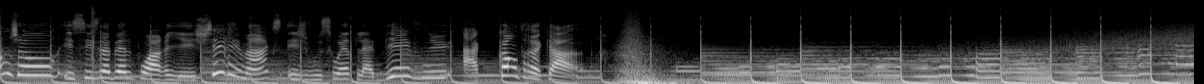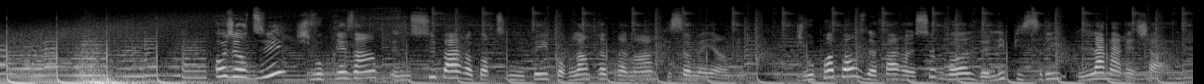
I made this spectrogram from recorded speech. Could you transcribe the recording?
Bonjour, ici Isabelle Poirier chez Remax et je vous souhaite la bienvenue à Contrecoeur. Aujourd'hui, je vous présente une super opportunité pour l'entrepreneur qui sommeille en vous. Je vous propose de faire un survol de l'épicerie La Maraîchère.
